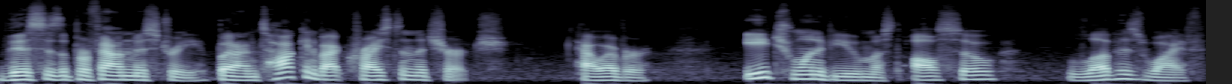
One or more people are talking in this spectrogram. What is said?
This is a profound mystery, but I'm talking about Christ and the church. However, each one of you must also love his wife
